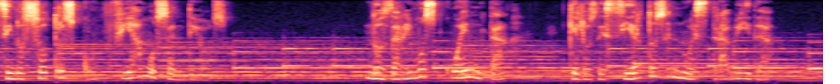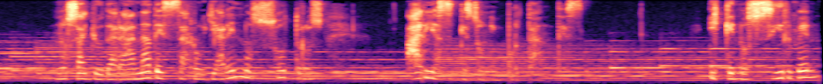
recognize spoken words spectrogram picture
Si nosotros confiamos en Dios, nos daremos cuenta que los desiertos en nuestra vida nos ayudarán a desarrollar en nosotros áreas que son importantes y que nos sirven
